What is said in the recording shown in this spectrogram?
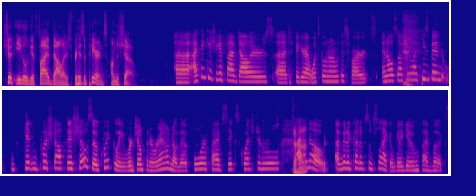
Should Eagle get five dollars for his appearance on the show? Uh, I think you should get five dollars uh, to figure out what's going on with his farts, and also I feel like he's been getting pushed off this show so quickly. We're jumping around on the four, five, six question rule. I Uh-huh. don't know. I'm gonna cut him some slack. I'm gonna give him five bucks.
